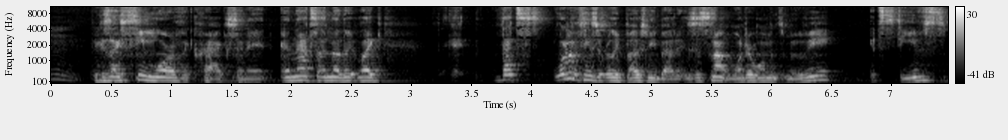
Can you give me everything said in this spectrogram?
mm. because I see more of the cracks in it, and that's another like that's one of the things that really bugs me about it is it's not Wonder Woman's movie; it's Steve's.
